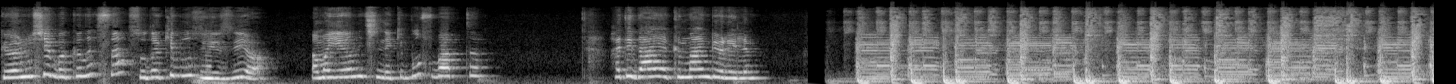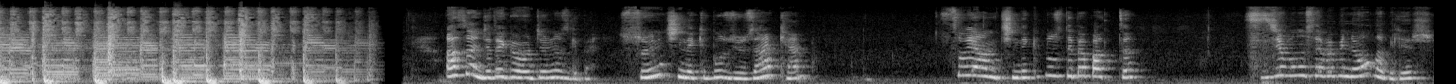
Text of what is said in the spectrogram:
Görünüşe bakılırsa sudaki buz yüzüyor. Ama yağın içindeki buz battı. Hadi daha yakından görelim. Önce de gördüğünüz gibi suyun içindeki buz yüzerken sıvı yağın içindeki buz dibe battı. Sizce bunun sebebi ne olabilir?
